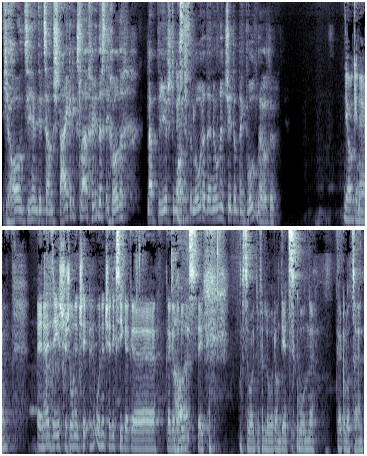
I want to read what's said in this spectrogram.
Ja, und sie haben jetzt auch einen Steigerungslauf hinter sich, oder? Ich glaube, der erste Match verloren, dann unentschieden und dann gewonnen, oder? Ja, genau. Äh, nein, der erste war unentschieden, unentschieden gegen, gegen ah, Vaduz. Ja. Das zweite verloren und jetzt gewonnen gegen Luzern.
